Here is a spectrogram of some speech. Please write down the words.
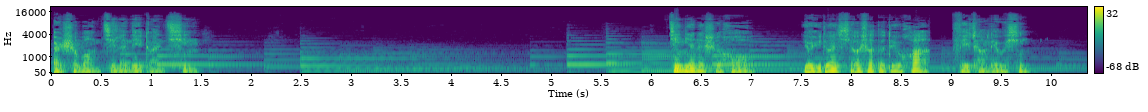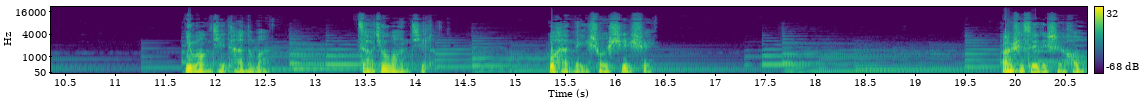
而是忘记了那段情。今年的时候，有一段小小的对话非常流行。你忘记他了吗？早就忘记了，我还没说是谁。二十岁的时候，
